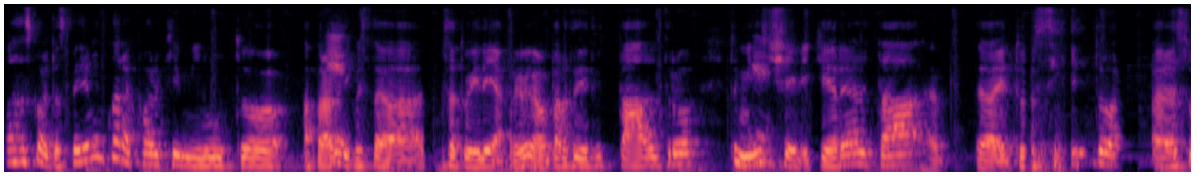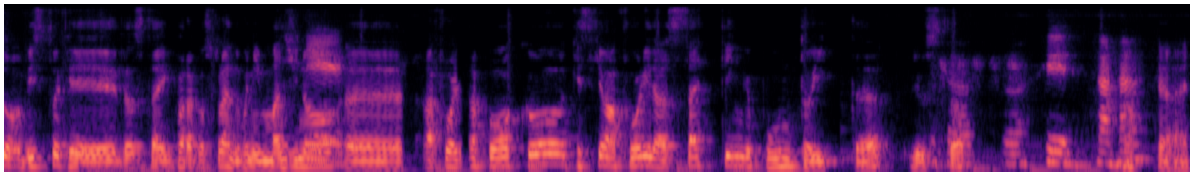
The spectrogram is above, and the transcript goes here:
Ascolta, speriamo ancora qualche minuto a parlare di questa, questa, tua idea, perché abbiamo parlato di tutt'altro. Tu mi dicevi che in realtà eh, il tuo sito adesso ho visto che lo stai ancora costruendo, quindi immagino sì. eh, fuori tra poco, che si chiama fuori dal setting.it, giusto? Esatto, sì. Uh-huh. Ok.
